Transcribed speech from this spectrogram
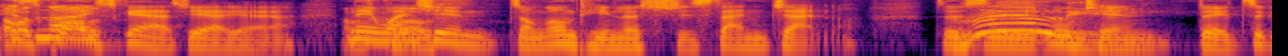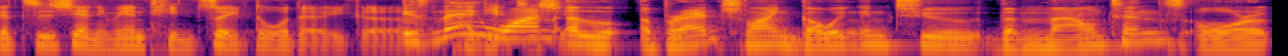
I was it's nice close. guess, yeah, yeah, yeah. was 内湾 close. 线总共停了十三站哦，这是 Really？目前对这个支线里面停最多的一个 Is 台铁支 Neiwan 线。 a, a branch line going into the mountains or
